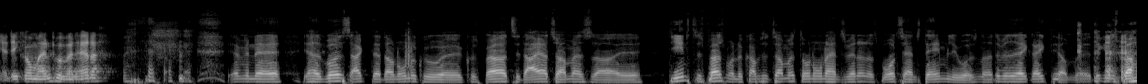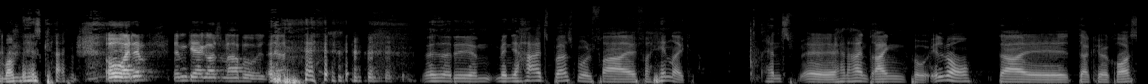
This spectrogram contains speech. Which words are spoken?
Ja, det kommer an på, hvad det er der. Jamen, øh, jeg havde både sagt, at der var nogen, der kunne, øh, kunne spørge til dig og Thomas, og øh, de eneste spørgsmål, der kom til Thomas, det var nogle af hans venner, der spurgte til hans dameliv og sådan noget. Det ved jeg ikke rigtigt om. Øh, det kan I spørge ham om næste gang. Åh, oh, dem, dem kan jeg godt svare på, hvis det er. hvad hedder det? Øhm, men jeg har et spørgsmål fra, øh, fra Henrik. Han, øh, han har en dreng på 11 år, der, øh, der kører cross.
